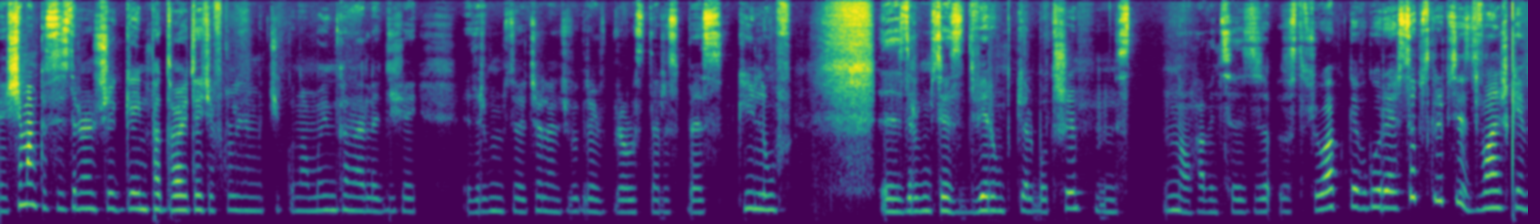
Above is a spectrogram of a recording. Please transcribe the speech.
E, Siemanko, z tej strony Gamepad 2, witajcie w kolejnym odcinku na moim kanale. Dzisiaj e, zrobimy sobie challenge wygraj w Brawl Stars bez killów. E, Zrobimy sobie z dwie rundki albo trzy. Mm, No, a więc zostawcie łapkę w górę, subskrypcję z dzwoneczkiem.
